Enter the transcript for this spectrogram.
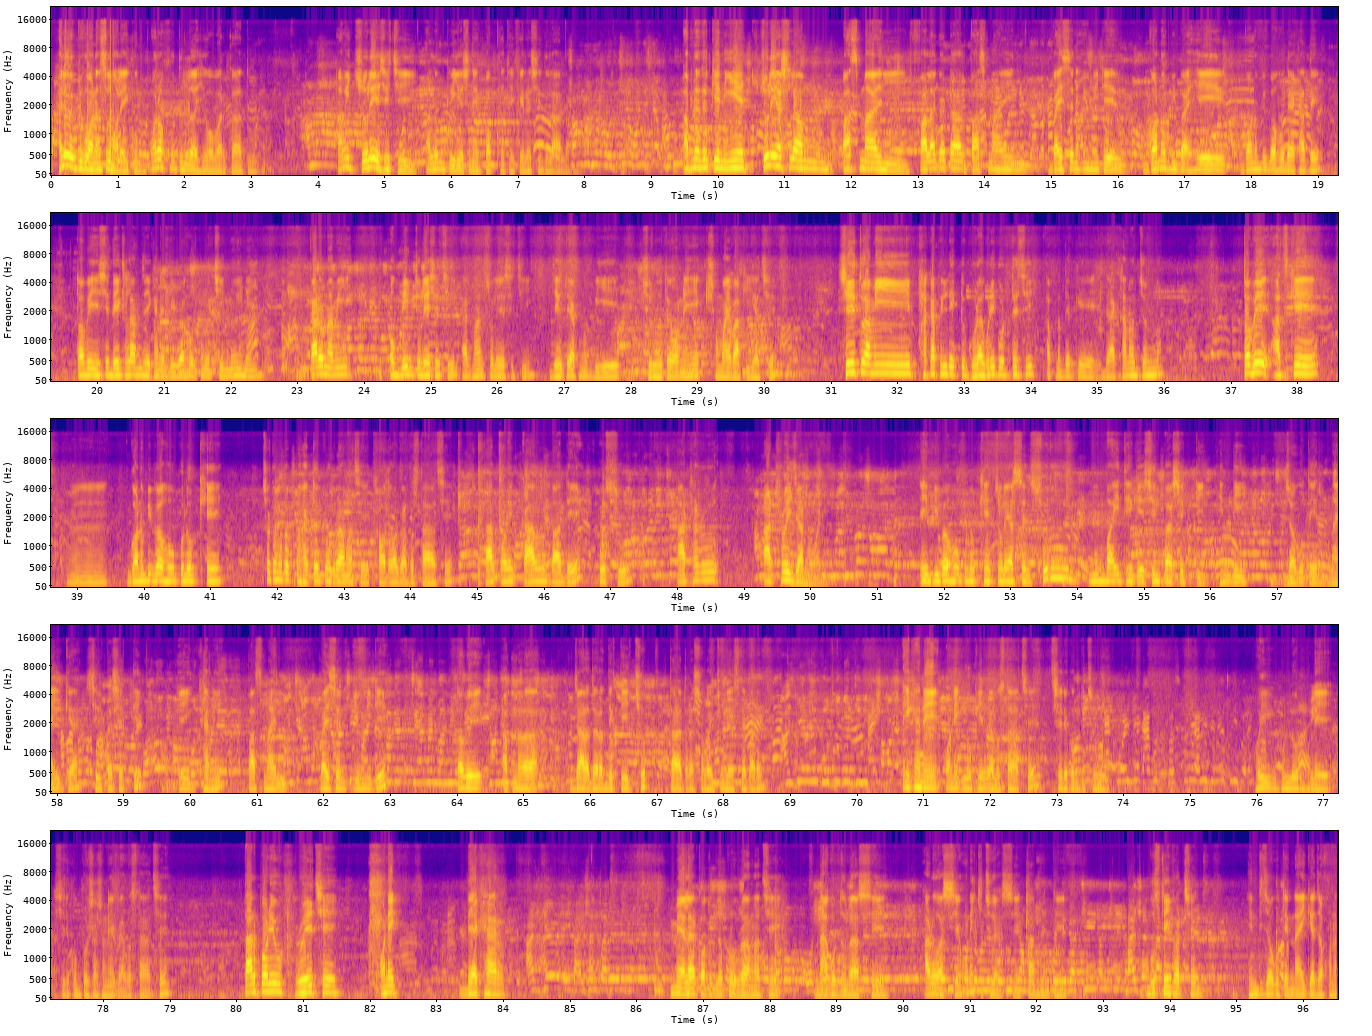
Hello everyone আসসালামু আলাইকুম ওরহমতুল্লাহি ওবরকাত আমি চলে এসেছি আলম ক্রিয়েশনের পক্ষ থেকে, রশিদুল আলম। আপনাদেরকে নিয়ে চলে আসলাম পাঁচ মাইল ফালাকাটার, পাঁচ মাইল বাইসন ইউনিটের গণবিবাহে, গণবিবাহ দেখাতে। তবে এসে দেখলাম যে এখানে বিবাহর কোনো চিহ্নই নেই। কারণ আমি অগ্রিম চলে এসেছি অ্যাডভান্স চলে এসেছি। যেহেতু এখনও বিয়ে শুরু হতে অনেক সময় বাকি আছে। সেহেতু আমি ফাঁকা ফিল্ডে একটু ঘোরাঘুরি করতেছি আপনাদেরকে দেখানোর জন্য। তবে আজকে গণবিবাহ উপলক্ষে ছোটো মোটো হয়তো প্রোগ্রাম আছে খাওয়া দাওয়ার ব্যবস্থা আছে। তারপরে কাল বাদে পরশু আঠারো আঠারোই জানুয়ারি। এই বিবাহ উপলক্ষে চলে আসছেন সুদূর মুম্বাই থেকে শিল্পা শেট্টি, হিন্দি জগতের নায়িকা শিল্পা শেট্টি। এইখানে পাঁচ মাইল বাইসন ইউনিটে। তবে আপনারা যারা যারা দেখতে ইচ্ছুক, তারা তারা সবাই চলে আসতে পারেন। এখানে অনেক লোকের ব্যবস্থা আছে। সেরকম কিছু হই হুল্লোড় হলে সেরকম প্রশাসনের ব্যবস্থা আছে। তারপরেও রয়েছে অনেক দেখার মেলার কতগুলো প্রোগ্রাম আছে, নাগরদোলা আসছে, আরও আসছে, অনেক কিছু আসছে। তার মধ্যে বুঝতেই পারছেন, হিন্দি জগতের নায়িকা যখন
